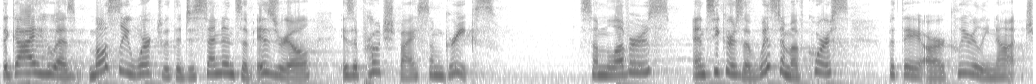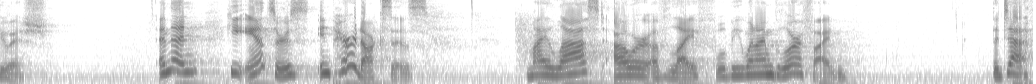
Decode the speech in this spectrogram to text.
the guy who has mostly worked with the descendants of Israel is approached by some Greeks. Some lovers and seekers of wisdom, of course, but they are clearly not Jewish. And then he answers in paradoxes. My last hour of life will be when I'm glorified. The death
